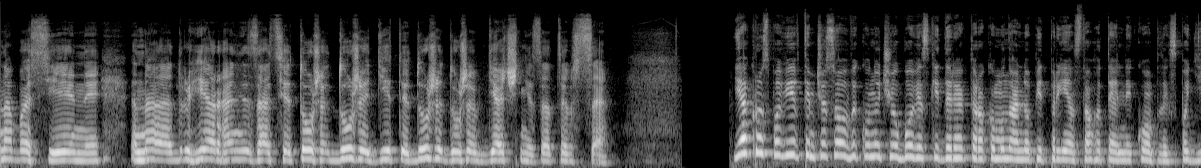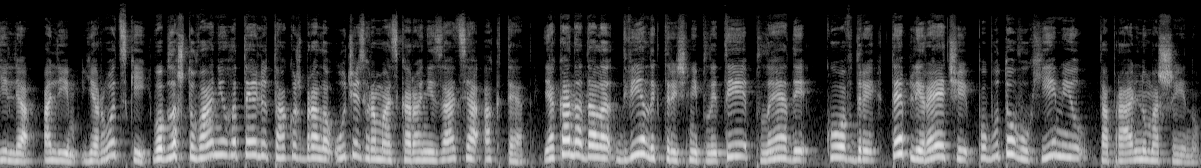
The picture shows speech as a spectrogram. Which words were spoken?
на басейни, на другі організації. Теж дуже діти дуже дуже вдячні за це все. Як розповів тимчасово виконуючий обов'язки директора комунального підприємства Готельний комплекс Поділля Алім Яроцький, в облаштуванні готелю також брала участь громадська організація Актет, яка надала дві електричні плити, пледи, ковдри, теплі речі, побутову хімію та пральну машину.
